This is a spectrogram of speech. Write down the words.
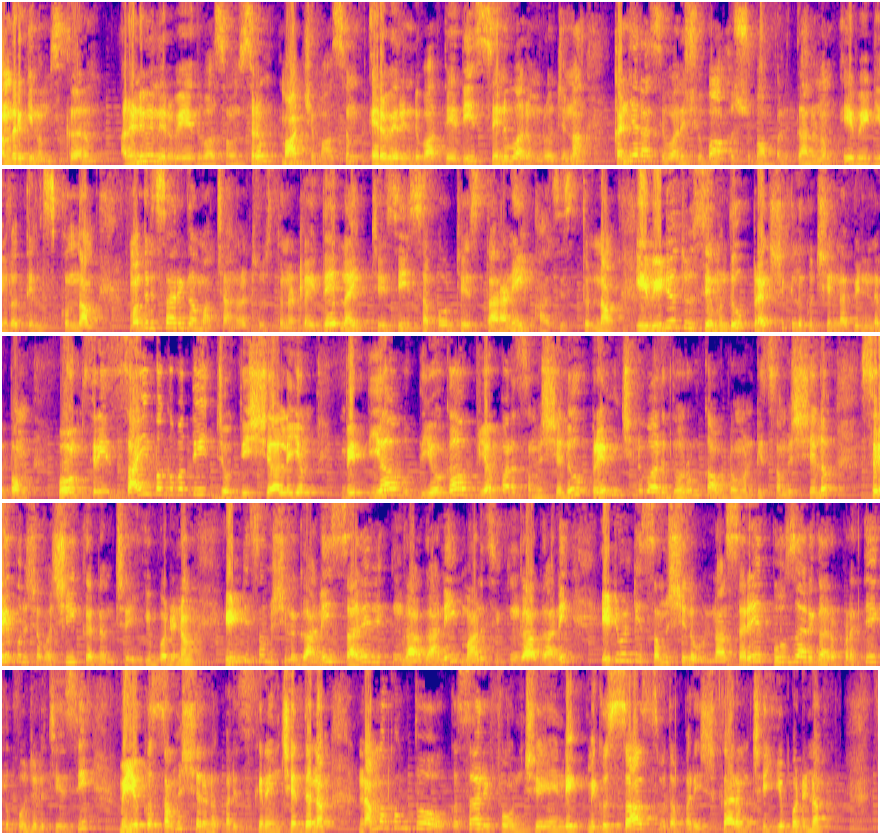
అందరికీ నమస్కారం. రెండు వేల ఇరవై ఐదవ సంవత్సరం మార్చి మాసం ఇరవై రెండవ తేదీ శనివారం రోజున కన్యరాశి వారి శుభ అశుభ ఫలితాలను ఈ వీడియోలో తెలుసుకుందాం. మొదటిసారిగా మా ఛానల్ చూస్తున్నట్లయితే లైక్ చేసి సపోర్ట్ చేస్తారని ఆశిస్తున్నాం. ఈ వీడియో చూసే ముందు ప్రేక్షకులకు చిన్న విన్నపం. ఓం శ్రీ సాయి భగవతి జ్యోతిష్యాలయం. విద్య ఉద్యోగ వ్యాపార సమస్యలు ప్రేమించిన వారు దూరం కావటం వంటి సమస్యలు స్త్రీ పురుష వశీకరణం చేయబడిన. ఇంటి సమస్యలు కానీ శారీరకంగా కానీ మానసికంగా కానీ ఎటువంటి సమస్యలు ఉన్నా సరే పూజారి గారు ప్రత్యేక పూజలు చేసి మీ యొక్క సమస్యలను పరిష్కరించేద్దనం నమ్మకంతో ఒకసారి ఫోన్ చేయండి. మీకు శాశ్వత పరిష్కారం చేయబడిన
